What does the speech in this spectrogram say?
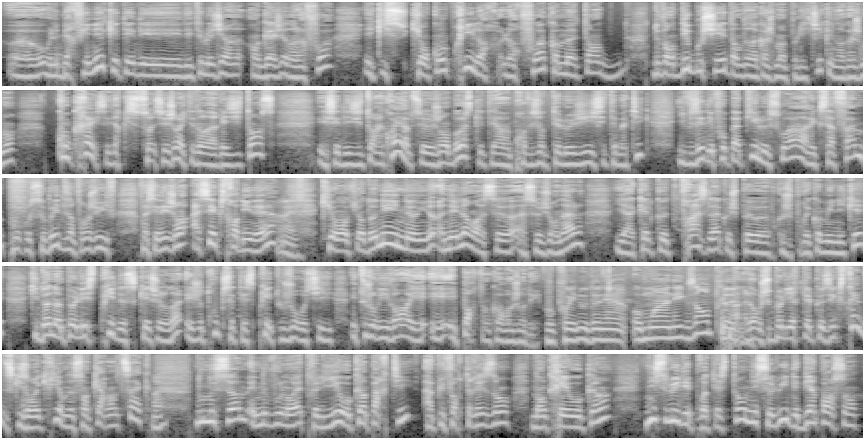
euh, ou les Berfinet, qui étaient des, théologiens engagés dans la foi et qui, ont compris leur, leur foi comme étant devant déboucher dans des engagements politiques, des engagements concrets. C'est-à-dire que ces gens étaient dans la résistance et c'est des histoires incroyables. Ce Jean Bosch, qui était un professeur de théologie systématique, il faisait des faux papiers le soir avec sa femme pour sauver des enfants juifs. Enfin, c'est des gens assez extraordinaires qui, ont, qui ont donné une, un élan à ce, à ce journal. Il y a quelques phrases là que je peux que je pourrais communiquer qui donnent un peu l'esprit de ce qu'est ce journal et je trouve que cet esprit est toujours aussi est toujours vivant et, porte encore aujourd'hui. Vous pouvez nous donner au moins un exemple? Ah, Alors je peux lire quelques extraits de ce qu'ils ont écrit en 1945. Nous ne sommes et nous voulons être liés à aucun parti, à plus forte raison n'en créer aucun, ni celui des protestants, ni celui des bien-pensants.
